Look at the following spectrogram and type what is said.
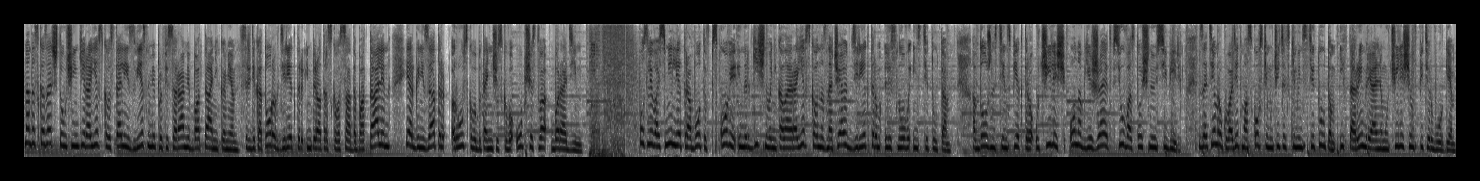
Надо сказать, что ученики Раевского стали известными профессорами-ботаниками, среди которых директор императорского сада Баталин и организатор Русского ботанического общества Бородин. После восьми лет работы в Пскове энергичного Николая Раевского назначают директором лесного института. А в должности инспектора училищ он объезжает всю Восточную Сибирь. Затем руководит Московским учительским институтом и вторым реальным училищем в Петербурге.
